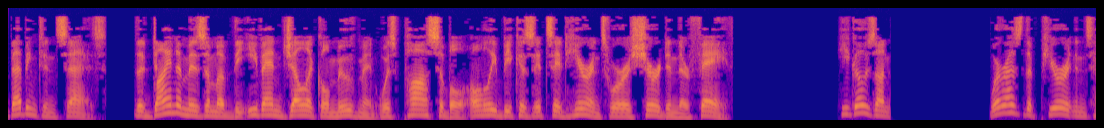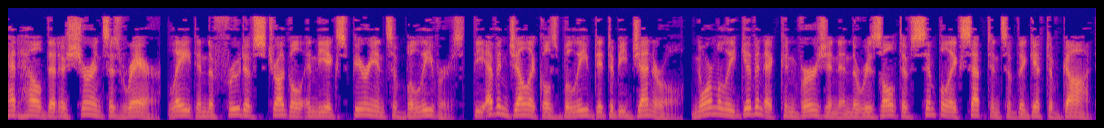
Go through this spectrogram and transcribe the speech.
Bebbington says, The dynamism of the evangelical movement was possible only because its adherents were assured in their faith. He goes on, Whereas the Puritans had held that assurance is rare, late and the fruit of struggle in the experience of believers, the evangelicals believed it to be general, normally given at conversion and the result of simple acceptance of the gift of God.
